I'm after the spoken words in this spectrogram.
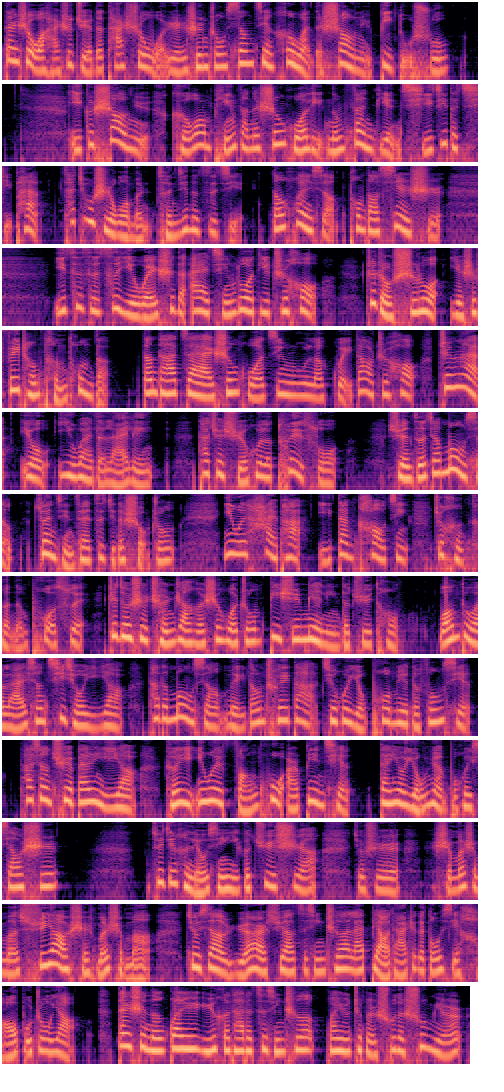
但是我还是觉得它是我人生中相见恨晚的少女必读书。一个少女渴望平凡的生活里能泛点奇迹的期盼，它就是我们曾经的自己。当幻想碰到现实，一次次自以为是的爱情落地之后，这种失落也是非常疼痛的。当他在生活进入了轨道之后，真爱又意外的来临，他却学会了退缩，选择将梦想攥紧在自己的手中，因为害怕一旦靠近就很可能破碎。这就是成长和生活中必须面临的剧痛。王朵来像气球一样，她的梦想每当吹大，就会有破灭的风险。她像雀斑一样，可以因为防护而变浅，但又永远不会消失。最近很流行一个句式啊，就是什么什么需要什么什么，就像鱼儿需要自行车来表达这个东西毫不重要。但是呢，关于鱼和他的自行车，关于这本书的书名儿，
